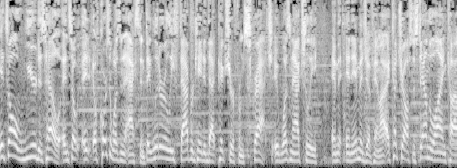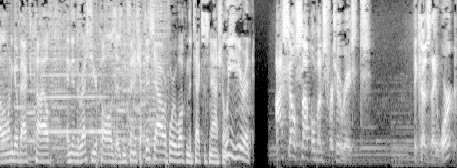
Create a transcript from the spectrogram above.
It's all weird as hell. And so, it, of course it wasn't an accident. They literally fabricated that picture from scratch. It wasn't actually an, an image of him. I, I cut you off, so stay on the line, Kyle. I want to go back to Kyle and then the rest of your calls as we finish up this hour before we welcome the Texas National. We hear it. I sell supplements for two reasons. Because they work,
